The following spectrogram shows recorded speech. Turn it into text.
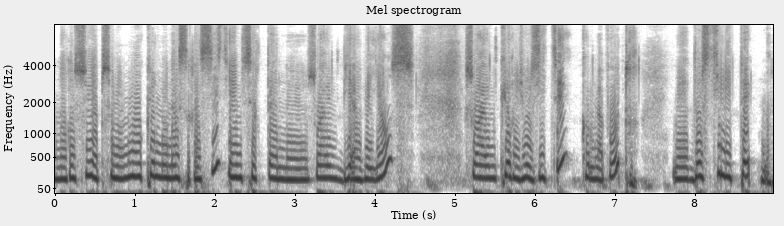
on n'a reçu absolument aucune menace raciste. Il y a une certaine, euh, soit une bienveillance, soit une curiosité comme la vôtre, mais d'hostilité, non.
